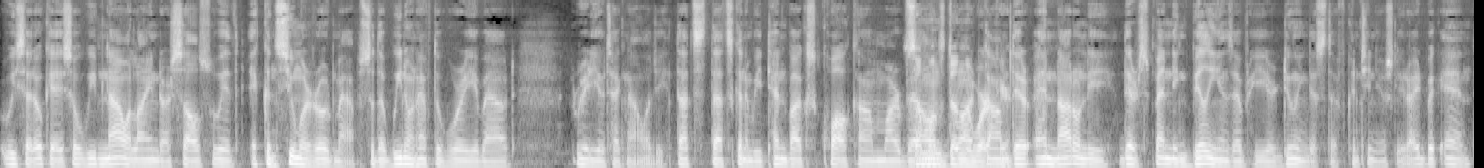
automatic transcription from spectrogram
We said okay, so we've now aligned ourselves with a consumer roadmap so that we don't have to worry about radio technology. That's that's going to be ten bucks. Qualcomm, Marvell, someone's done Broadcom, the work here. and not only they're spending billions every year doing this stuff continuously, right? And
